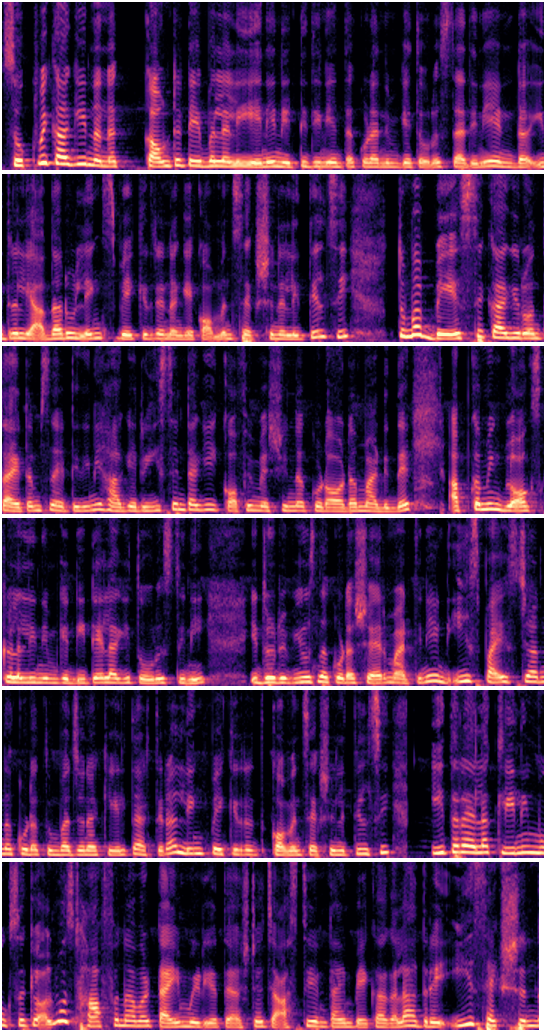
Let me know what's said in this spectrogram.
ಸೊ ಕ್ವಿಕ್ಕಾಗಿ ನನ್ನ ಕೌಂಟರ್ ಟೇಬಲಲ್ಲಿ ಏನೇನು ಇಟ್ಟಿದ್ದೀನಿ ಅಂತ ಕೂಡ ನಿಮಗೆ ತೋರಿಸ್ತಾ ಇದ್ದೀನಿ ಆ್ಯಂಡ್ ಇದರಲ್ಲಿ ಯಾವ್ದಾದ್ರು ಲಿಂಕ್ಸ್ ಬೇಕಿದ್ರೆ ನನಗೆ ಕಾಮೆಂಟ್ ಸೆಕ್ಷನಲ್ಲಿ ತಿಳಿಸಿ. ತುಂಬ ಬೇಸಿಕ್ ಆಗಿರುವಂಥ ಐಟಮ್ಸ್ನ ಇಟ್ಟಿದ್ದೀನಿ ಹಾಗೆ ರೀಸೆಂಟಾಗಿ ಕಾಫಿ ಮೆಷಿನ್ನ ಕೂಡ ಆರ್ಡರ್ ಮಾಡಿದ್ದೆ. ಅಪ್ಕಮಿಂಗ್ ಬ್ಲಾಗ್ಸ್ಗಳಲ್ಲಿ ನಿಮಗೆ ಡೀಟೇಲ್ ಆಗಿ ತೋರಿಸ್ತೀನಿ. ಇದ್ರ ರಿವ್ಯೂಸ್ನ ಕೂಡ ಶೇರ್ ಮಾಡ್ತೀನಿ. ಆ್ಯಂಡ್ ಈ ಸ್ಪೈಸ್ ಜಾರ್ನ ಕೂಡ ತುಂಬ ಜನ ಕೇಳ್ತಾ ಇರ್ತೀರಾ. ಲಿಂಕ್ ಬೇಕಿದ್ರೆ ಕಾಮೆಂಟ್ ಸೆಕ್ಷನಲ್ಲಿ ತಿಳಿಸಿ. ಈ ಥರ ಎಲ್ಲ ಕ್ಲೀನಿಂಗ್ ಮುಗಿಸೋಕ್ಕೆ almost half an hour time ಹಿಡಿಯುತ್ತೆ. ಅಷ್ಟೇ ಜಾಸ್ತಿ ಏನು ಟೈಮ್ ಬೇಕಾಗಲ್ಲ. ಆದರೆ ಈ ಸೆಕ್ಷನ್ನ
